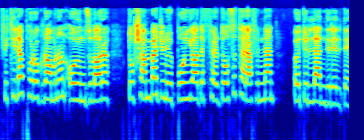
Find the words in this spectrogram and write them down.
Fitilə proqramının oyuncuları Doşənbə günü Bonyada Ferdosu tərəfindən ödülləndirildi.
